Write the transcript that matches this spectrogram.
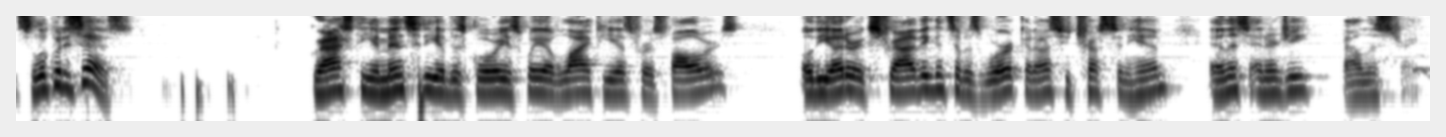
So look what it says. Grasp the immensity of this glorious way of life he has for his followers. Oh, the utter extravagance of his work and us who trust in him, endless energy, boundless strength.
